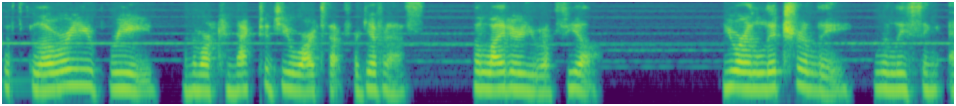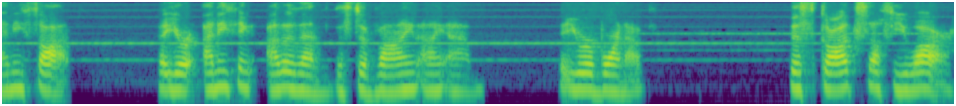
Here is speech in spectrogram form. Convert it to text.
The slower you breathe and the more connected you are to that forgiveness, the lighter you will feel. You are literally releasing any thought that you're anything other than this divine I am that you were born of, this God self you are.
